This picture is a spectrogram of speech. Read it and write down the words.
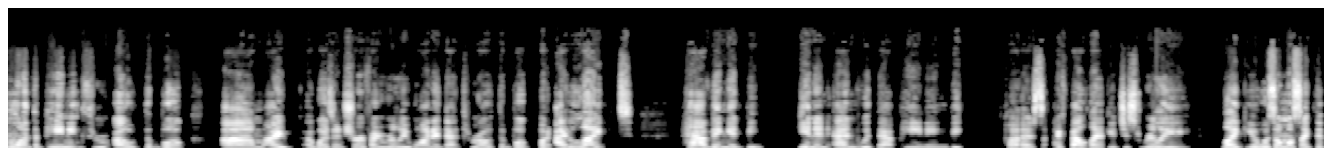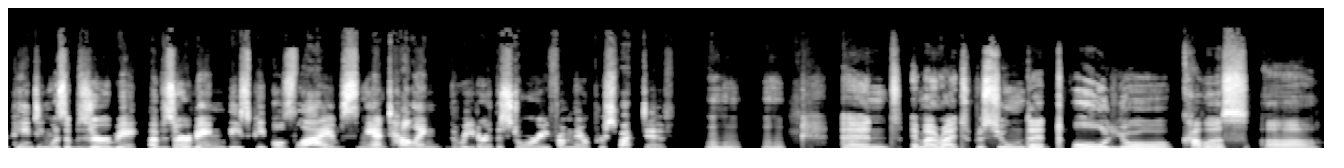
want the painting throughout the book um, I, I wasn't sure if I really wanted that throughout the book, but I liked having it begin and end with that painting because I felt like it just really like it was almost like the painting was observing observing these people's lives Mhm. and telling the reader the story from their perspective. hmm hmm And am I right to presume that all your covers are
